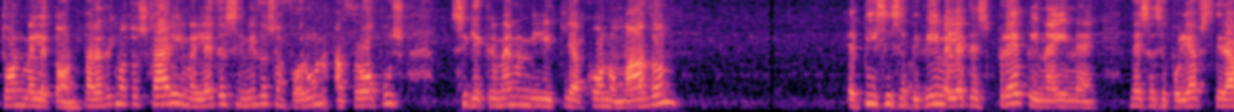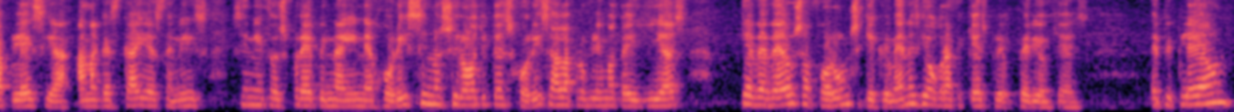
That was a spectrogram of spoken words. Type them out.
των μελετών. Παραδείγματος χάρη, οι μελέτες συνήθως αφορούν ανθρώπους συγκεκριμένων ηλικιακών ομάδων. Επίσης, επειδή οι μελέτες πρέπει να είναι μέσα σε πολύ αυστηρά πλαίσια, αναγκαστικά οι ασθενείς συνήθως πρέπει να είναι χωρίς συνοσυρότητες, χωρίς άλλα προβλήματα υγείας και βεβαίως αφορούν συγκεκριμένες γεωγραφικές περιοχές. Επιπλέον,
